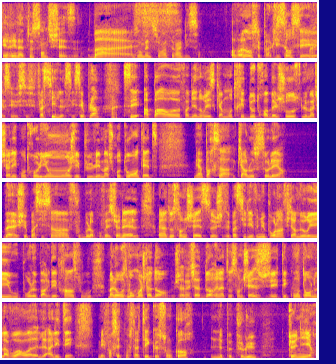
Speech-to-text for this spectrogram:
et Renato Sanchez. Bah, Vous emmène sur un terrain glissant. Oh bah non, c'est pas glissant, c'est facile, c'est plat. Ouais. C'est à part euh, Fabien Ruiz qui a montré deux trois belles choses, le match aller contre Lyon, j'ai plus les matchs retour en tête, mais à part ça, Carlos Soler. Ben, je sais pas si c'est un footballeur professionnel. Renato Sanchez, je sais pas s'il est venu pour l'infirmerie ou pour le Parc des Princes ou malheureusement, moi je l'adore. Ouais. J'adore Renato Sanchez. J'ai été content de l'avoir euh, à l'été, mais force est de constater que son corps ne peut plus tenir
